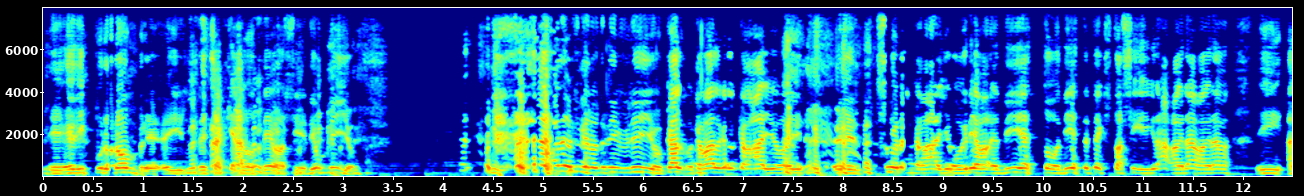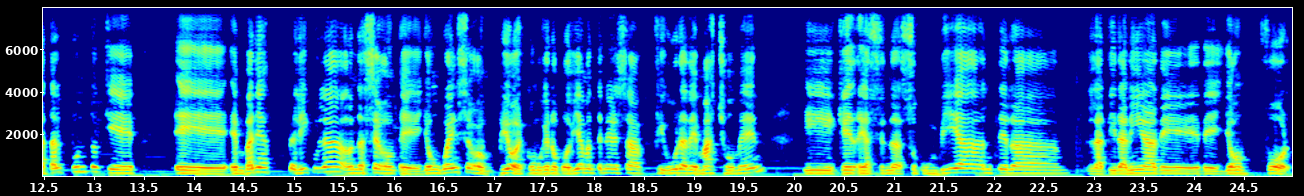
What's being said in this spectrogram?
eh, eres puro nombre, y le chasqueaba los dedos así, ni un brillo. decía, no tenés brillo, cal- cabalga el caballo, ahí, eh, sube al caballo, graba, di esto, di este texto así, graba, graba, graba, y a tal punto que eh, en varias películas onda se eh, John Wayne se rompió, es como que no podía mantener esa figura de macho man y que eh, sucumbía ante la, la tiranía de, de John Ford.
